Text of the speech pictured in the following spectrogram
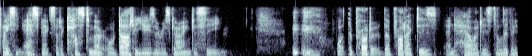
facing aspects that a customer or data user is going to see. what the product, the product is and how it is delivered.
